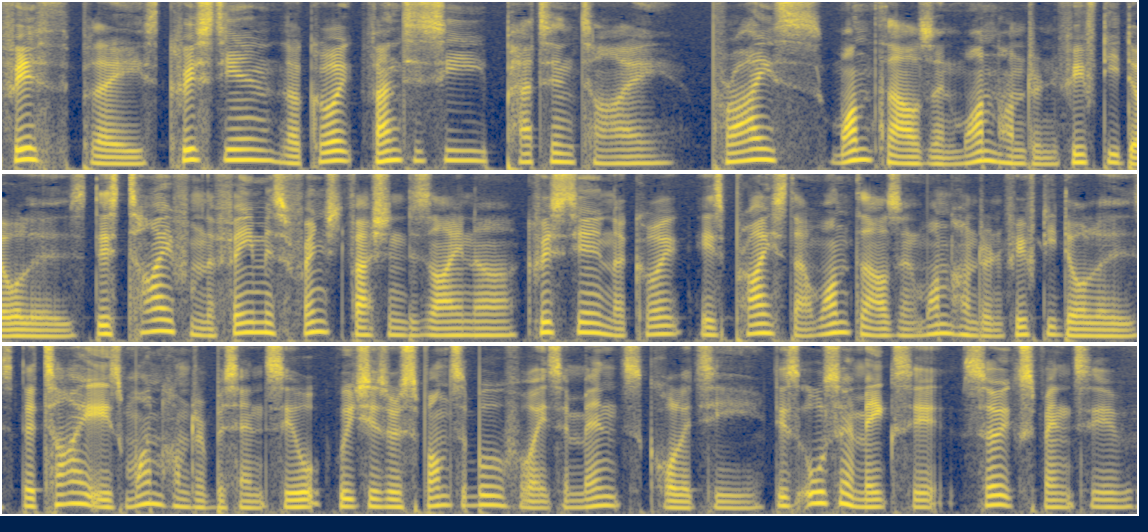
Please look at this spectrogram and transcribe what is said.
Fifth place, Christian Lacroix Fantasy Pattern Tie Price $1,150. This tie from the famous French fashion designer Christian Lacroix is priced at $1,150. The tie is 100% silk, which is responsible for its immense quality. This also makes it so expensive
